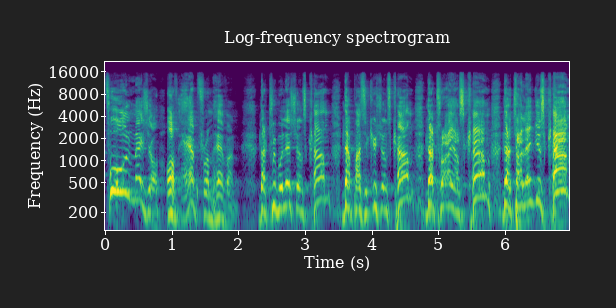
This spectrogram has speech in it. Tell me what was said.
Full measure of help from heaven. The tribulations come, the persecutions come, the trials come, the challenges come.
